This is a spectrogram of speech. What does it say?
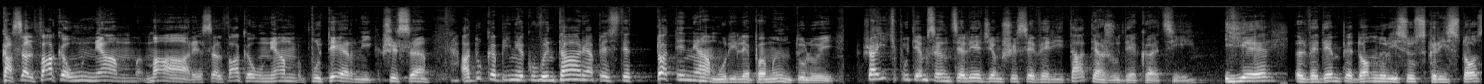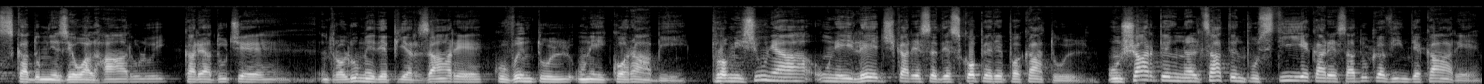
ca să-l facă un neam mare, să-l facă un neam puternic și să aducă binecuvântarea peste toate neamurile pământului. Și aici putem să înțelegem și severitatea judecății. Ieri îl vedem pe Domnul Isus Hristos ca Dumnezeu al Harului, care aduce într-o lume de pierzare cuvântul unei corabii, promisiunea unei legi care să descopere păcatul, un șarpe înălțat în pustie care să aducă vindecare,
